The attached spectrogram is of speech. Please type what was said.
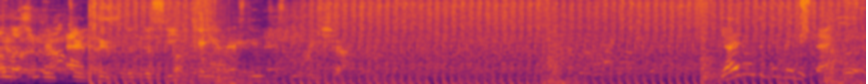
Unless have you do- Dude, dude, the, the CBJ and S dude just re-shot. Yeah, I don't think they made it that good.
